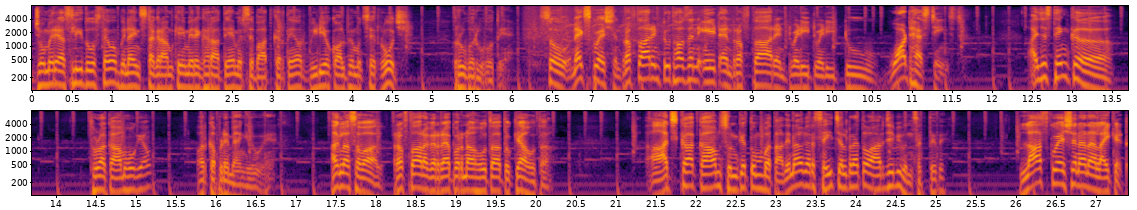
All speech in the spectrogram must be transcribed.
जो मेरे असली दोस्त हैं, वो बिना इंस्टाग्राम के ही मेरे घर आते हैं, मेरे से बात करते हैं, और वीडियो कॉल पे मुझसे रोज रूबरू होते हैं। सो नेक्स्ट क्वेश्चन रफ्तार in 2008 and Raftaar in 2022 what has changed I just think थोड़ा काम हो गया हूँ और कपड़े महँगे हुए हैं। अगला सवाल रफ्तार अगर रैपर ना होता तो क्या होता? आज का काम सुन के तुम बता देना, अगर सही चल रहा है तो आरजे भी बन सकते थे। Last question and I like it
